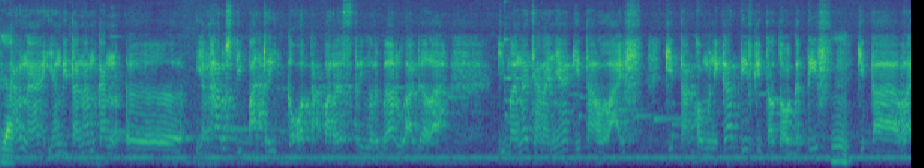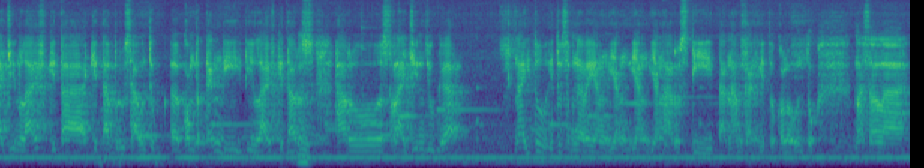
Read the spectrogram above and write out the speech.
Ya. karena yang ditanamkan eh, yang harus dipatri ke otak para streamer baru adalah gimana caranya kita live kita komunikatif kita talkatif Hmm. kita rajin live kita kita berusaha untuk eh, kompeten di di live kita harus harus rajin juga nah itu itu sebenarnya yang yang yang yang harus ditanamkan gitu. Kalau untuk masalah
